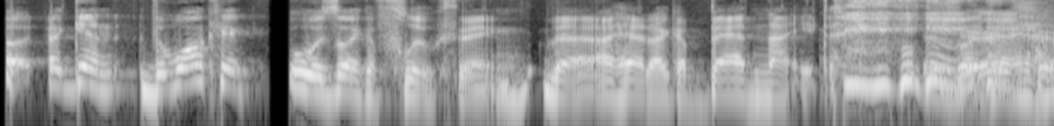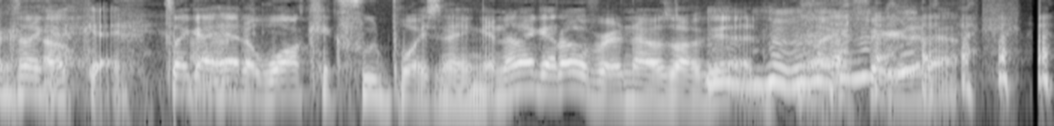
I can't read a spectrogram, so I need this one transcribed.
Uh, again, the wall kick was like a fluke thing that I had like a bad night. It was like, I- it's like I- okay. It's like I had a wall kick food poisoning, and then I got over it, and I was all good. like I figured it out.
